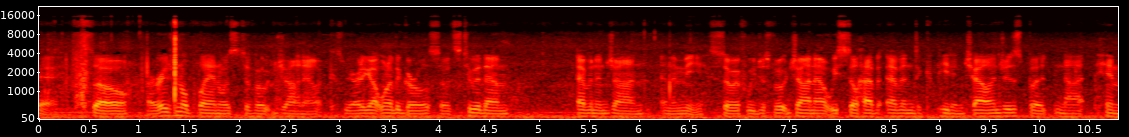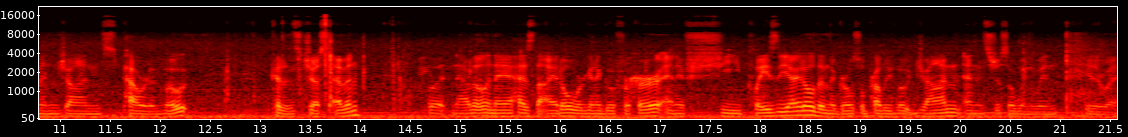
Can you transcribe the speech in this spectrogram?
Okay, so our original plan was to vote John out because we already got one of the girls, so it's two of them, Evan and John, and then me. So if we just vote John out, we still have Evan to compete in challenges, but not him and John's power to vote because it's just Evan. But now that Linnea has the idol, we're gonna go for her, and if she plays the idol, then the girls will probably vote John, and it's just a win-win either way.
